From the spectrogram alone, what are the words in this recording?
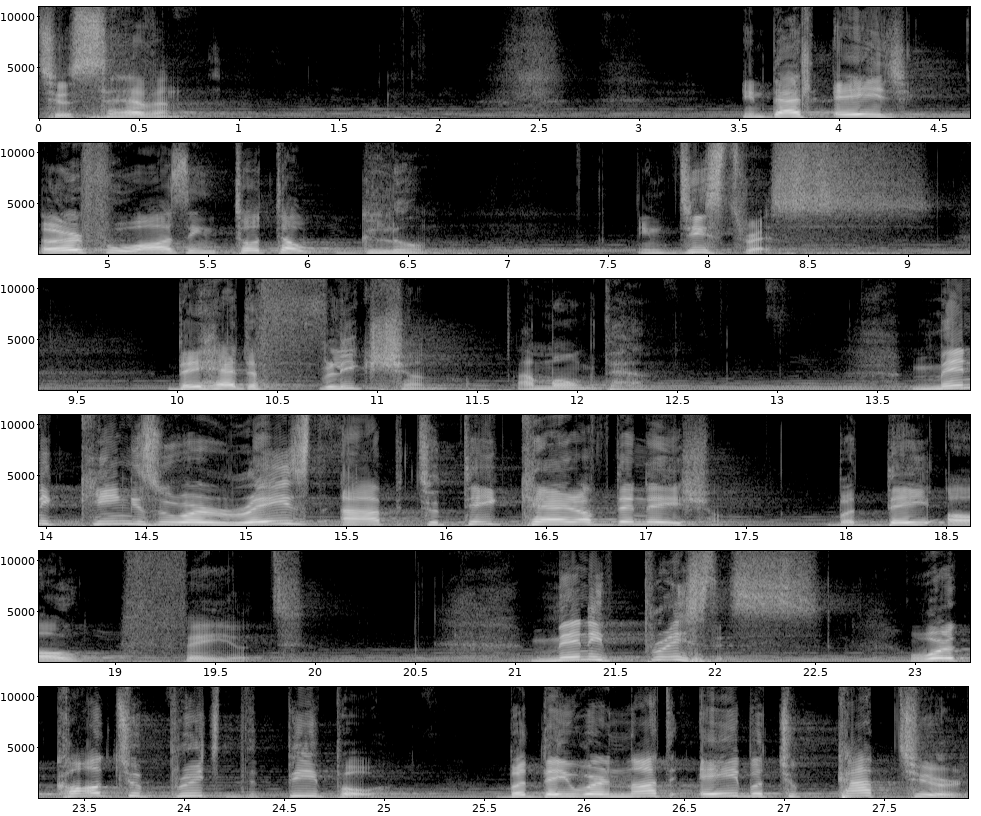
to 7. In that age, earth was in total gloom, in distress. They had affliction among them. Many kings were raised up to take care of the nation, but they all failed. Many priests were called to preach the people, but they were not able to capture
